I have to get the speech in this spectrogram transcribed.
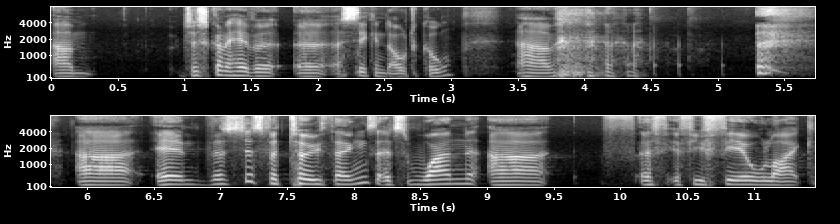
Um, just going to have a, a, a second altar call. Um, Uh, and this just for two things. It's one, uh, if, if you feel like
